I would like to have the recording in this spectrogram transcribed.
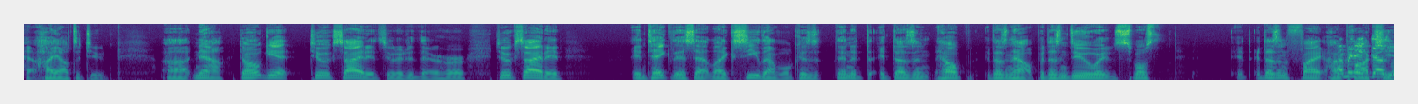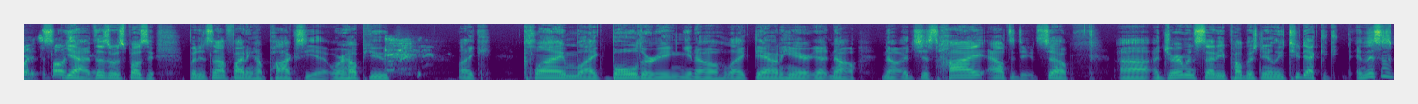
at high altitude. Uh, now, don't get too excited. See what I did there? Or too excited and take this at like sea level because then it it doesn't help. It doesn't help. It doesn't do what it's supposed. It, it doesn't fight hypoxia. mean, it does what it's supposed to yeah, it does what it's supposed to, but it's not fighting hypoxia or help you like climb like bouldering, you know, like down here. Yeah, No, no, it's just high altitude. So, uh, a German study published nearly two decades, and this has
